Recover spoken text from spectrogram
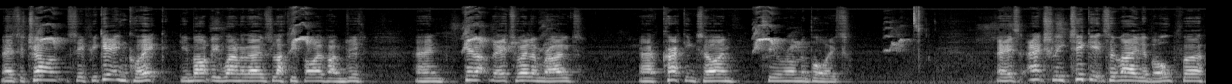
there's a chance if you get in quick, you might be one of those lucky 500 and get up there to Elland Road, uh, cracking time, cheer on the boys. There's actually tickets available for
